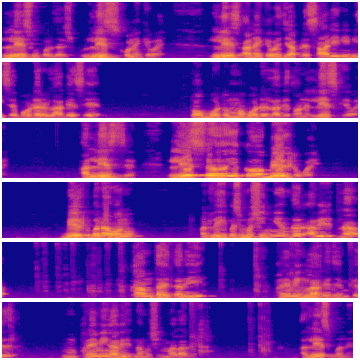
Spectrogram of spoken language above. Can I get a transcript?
લેસ ઉપર જઈશું. લેસ કોને કહેવાય? લેસ આને કહેવાય, જે આપણે સાડીની નીચે બોર્ડર લાગે છે ટોપ બોટમમાં બોર્ડર લાગે તો આને લેસ કહેવાય. આ લેસ છે. લેસ એક બેલ્ટ હોય. બેલ્ટ બનાવવાનો, એટલે એ પછી મશીનની અંદર આવી રીતના કામ થાય ત્યારે ફ્રેમિંગ લાગે, જેમ કે ફ્રેમિંગ આવી રીતના મશીનમાં લાગે. આ લેસ બને.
